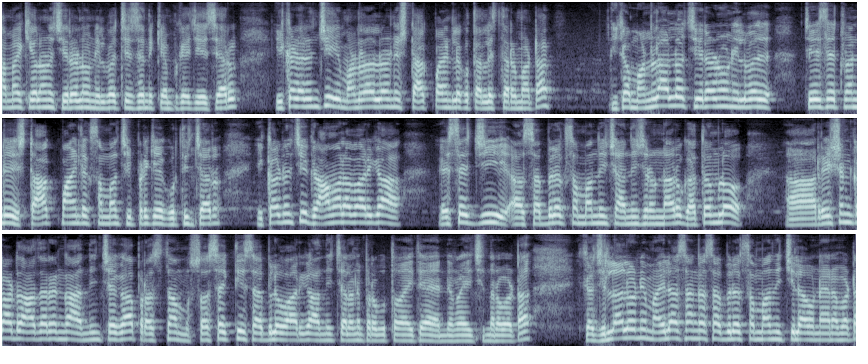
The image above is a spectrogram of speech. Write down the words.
సమైక్యలను చీరలను నిల్వ చేసేందుకు ఎంపిక చేశారు. ఇక్కడ నుంచి మండలాల్లోని స్టాక్ పాయింట్లకు తరలిస్తారన్నమాట. ఇక మండలాల్లో చీరలను నిల్వ చేసేటువంటి స్టాక్ పాయింట్లకు సంబంధించి ఇప్పటికే గుర్తించారు. ఇక్కడ నుంచి గ్రామాల వారీగా ఎస్హెచ్జి సభ్యులకు సంబంధించి అందించనున్నారు. గతంలో రేషన్ కార్డు ఆధారంగా అందించగా ప్రస్తుతం స్వశక్తి సభ్యుల వారిగా అందించాలని ప్రభుత్వం అయితే నిర్ణయించిందనమాట. ఇక జిల్లాలోని మహిళా సంఘ సభ్యులకు సంబంధించి ఇలా ఉన్నాయన్నమాట.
